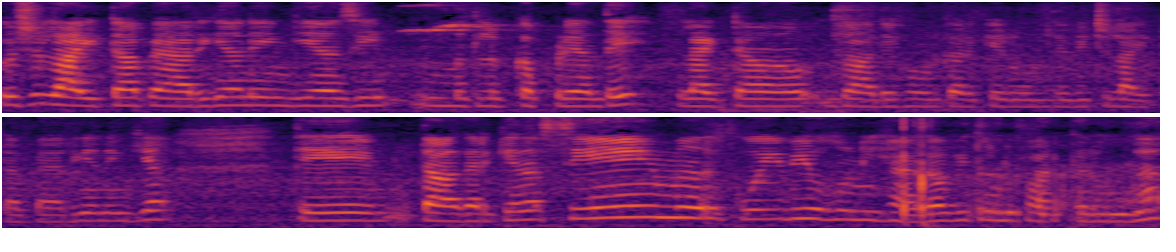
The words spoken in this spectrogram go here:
ਕੁਝ ਲਾਈਟਾਂ ਪੈ ਰਹੀਆਂ ਨੇਗੀਆਂ ਜੀ, ਮਤਲਬ ਕੱਪੜਿਆਂ ਤੇ, ਲਾਈਟਾਂ ਜ਼ਿਆਦਾ ਹੋਣ ਕਰਕੇ ਰੂਮ ਦੇ ਵਿੱਚ ਲਾਈਟਾਂ ਪੈ ਰਹੀਆਂ ਨੇਗੀਆਂ। ਤੇ ਤਾਂ ਕਰਕੇ ਨਾ ਸੇਮ ਕੋਈ ਵੀ ਉਹ ਨਹੀਂ ਹੈਗਾ ਵੀ ਤੁਹਾਨੂੰ ਫ਼ਰਕ ਰਹੂਗਾ।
